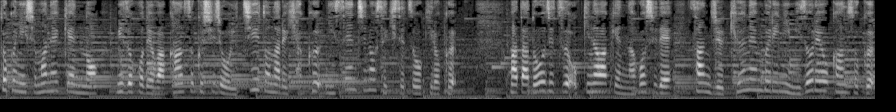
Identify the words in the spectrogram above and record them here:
特に島根県の瑞穂では観測史上1位となる102センチの積雪を記録。また同日沖縄県名護市で39年ぶりにみぞれを観測。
